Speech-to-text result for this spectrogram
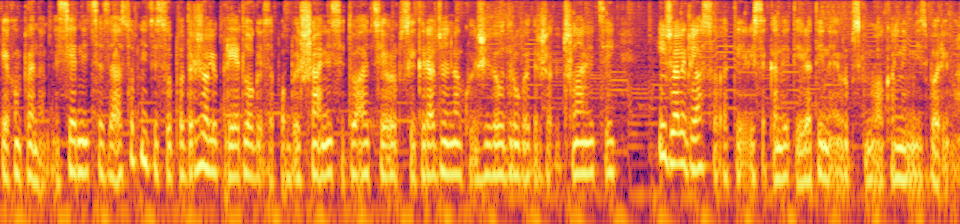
Tijekom plenarne sjednice zastupnici su podržali prijedloge za poboljšanje situacije europskih građana koji žive u drugoj državi članici i žele glasovati ili se kandidirati na europskim lokalnim izborima.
